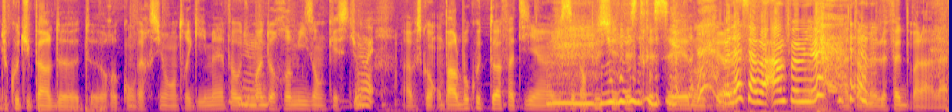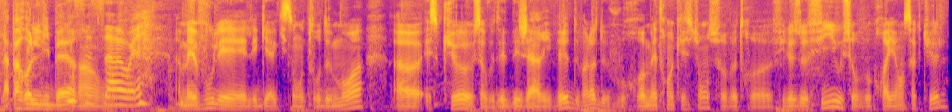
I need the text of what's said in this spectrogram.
Du coup, tu parles de, de reconversion, entre guillemets, ou du Mm. moins de remise en question. Ouais. Ah, parce qu'on parle beaucoup de toi, Fatih. hein. Je sais qu'en plus, tu étais stressé. donc, euh, Mais là, ça va un peu mieux. Attends, le fait, voilà, la, la parole libère. hein, c'est ça, oui. Mais vous, les, les gars qui sont autour de moi, euh, est-ce que ça vous est déjà arrivé de, voilà, de vous remettre en question sur votre philosophie ou sur vos croyances actuelles?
